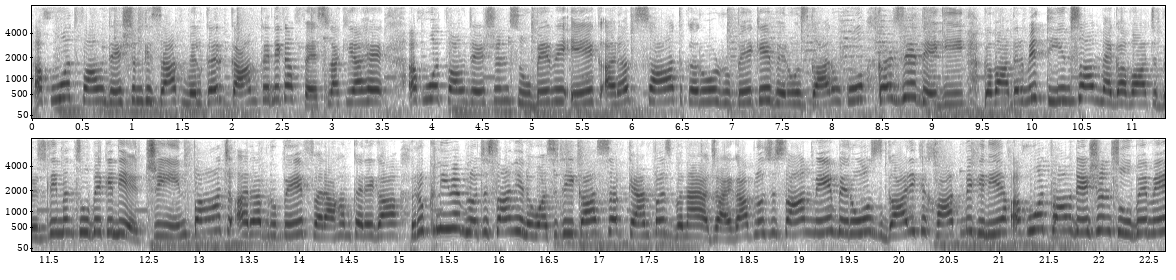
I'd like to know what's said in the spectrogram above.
اخوت فاؤنڈیشن کے ساتھ مل کر کام کرنے کا فیصلہ کیا ہے۔ اخوت فاؤنڈیشن صوبے میں ایک ارب سات کروڑ روپے کے بے روزگاروں کو قرضے دے گی۔ گوادر میں تین سو میگا واٹ بجلی منصوبے کے لیے چین پانچ ارب روپے فراہم کرے گا۔ رکنی میں بلوچستان یونیورسٹی کا سب کیمپس بنایا جائے گا۔ بلوچستان میں بے روزگاری کے خاتمے کے لیے اخوت فاؤنڈیشن صوبے میں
